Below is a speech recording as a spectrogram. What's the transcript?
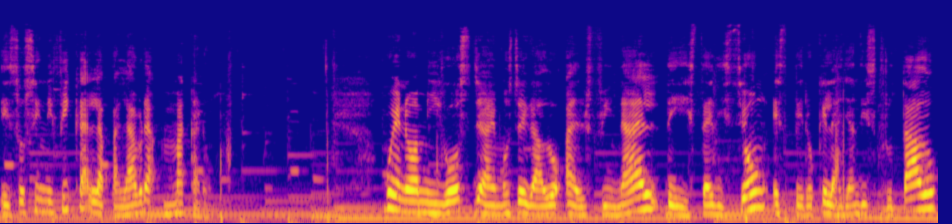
Eso significa la palabra macarón. Bueno amigos, ya hemos llegado al final de esta edición. Espero que la hayan disfrutado.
